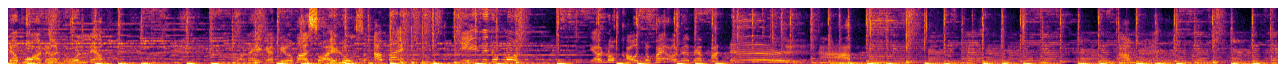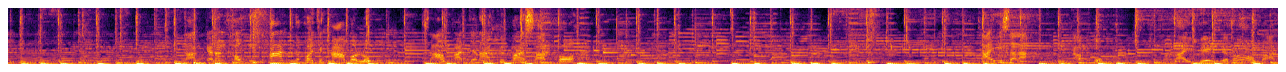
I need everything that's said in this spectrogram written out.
เด้อพ่อเด้อโดนแล้วก็ได้กระถือมาซอยลูกเอาไปอีไปทุกรถเดี๋ยวนกเขาจะค่อยเอาเด้อแม่ปันเด้อครับครับหลังจากนั้นเขาอีกท่านจะค่อยจะหามาลุกสาวการจะน่าขึ้นมาสารต่อชายอิสระครับผมมาหลายเพลงจะนอบาด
